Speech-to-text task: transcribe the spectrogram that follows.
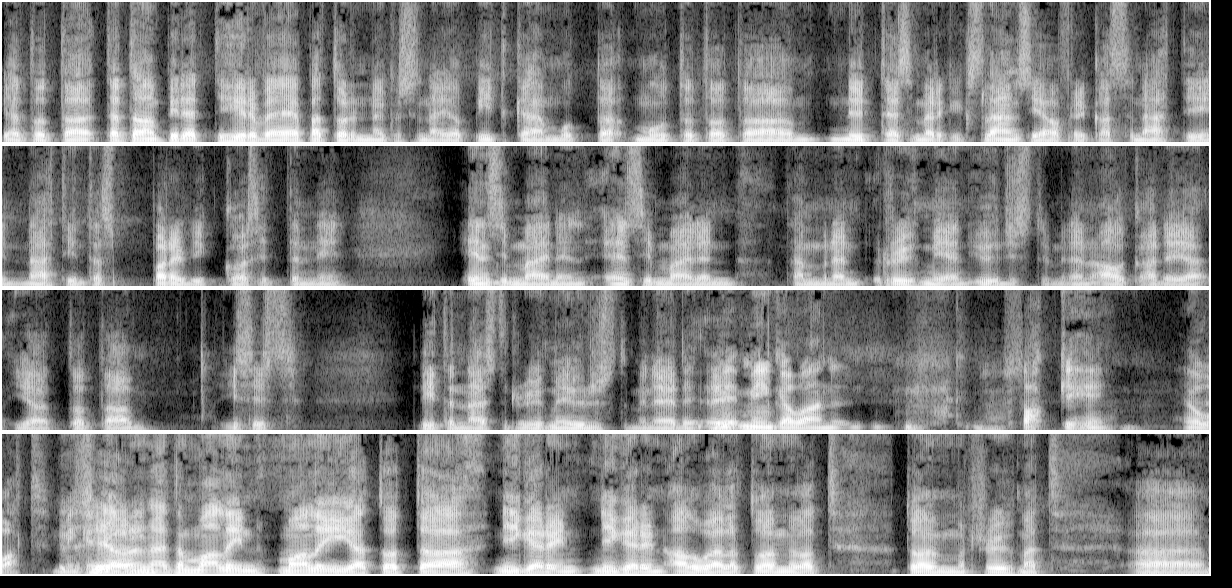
Ja tota, tätä on pidetty hirveän epätodennäköisenä jo pitkään, mutta, mutta tota, nyt esimerkiksi Länsi-Afrikassa nähtiin, nähtiin tässä pari viikkoa sitten niin ensimmäinen, ensimmäinen tämmöinen ryhmien yhdistyminen al ja, ja tota, ISIS liitännäisten ryhmien yhdistyminen. Minkälainen sakki he ovat? Minkä Siellä on näitä Malin, Malin ja tota, Nigerin, Nigerin alueella toimivat, toimivat ryhmät ää,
